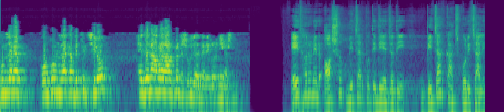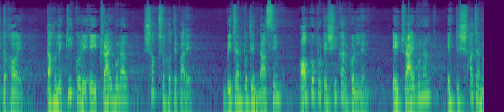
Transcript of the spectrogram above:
কোন জায়গায়, কোন কোন এলাকা ভিত্তিক ছিল, এই জন্য আমরা রাজনীতির সুবিধা হয়েছে এগুলো নিয়ে আসতে। এই ধরনের অসৎ বিচারপতি দিয়ে যদি বিচার কাজ পরিচালিত হয়, তাহলে কি করে এই ট্রাইব্যুনাল স্বচ্ছ হতে পারে? বিচারপতি নাসিম অকপটে স্বীকার করলেন, এই ট্রাইব্যুনাল একটি সাজানো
